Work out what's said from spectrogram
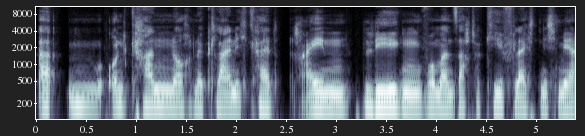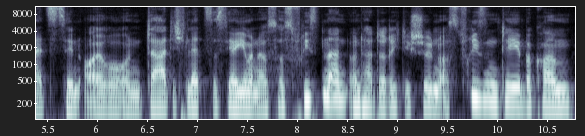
und kann noch eine Kleinigkeit reinlegen, wo man sagt, okay, vielleicht nicht mehr als 10 Euro. Und da hatte ich letztes Jahr jemanden aus Ostfriesland und hatte richtig schön Ostfriesentee bekommen,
